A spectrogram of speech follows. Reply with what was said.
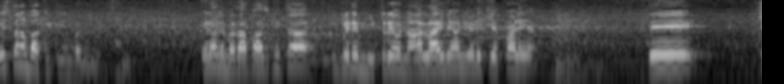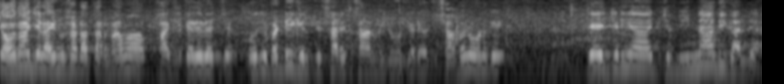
ਇਸ ਤਰ੍ਹਾਂ ਬਾਕੀ ਟੀਮ ਬਣੀ ਹੈ ਇਹਨਾਂ ਨੇ ਮਤਾ ਪਾਸ ਕੀਤਾ ਕਿ ਜਿਹੜੇ ਮੀਟਰ ਉਹ ਨਾ ਲਾਏ ਜਾਣ ਜਿਹੜੇ ਚਿੱਪ ਵਾਲੇ ਆ। ਤੇ 14 ਜੁਲਾਈ ਨੂੰ ਸਾਡਾ ਧਰਨਾ ਵਾ ਫਾਜ਼ਿਲਕੇ ਦੇ ਵਿੱਚ। ਉਹਦੀ ਵੱਡੀ ਗਿਣਤੀ ਸਾਰੇ ਕਿਸਾਨ ਮਜ਼ਦੂਰ ਜਿਹੜੇ ਉਹ 'ਚ ਸ਼ਾਮਲ ਹੋਣਗੇ। ਤੇ ਜਿਹੜੀਆਂ ਜ਼ਮੀਨਾਂ ਦੀ ਗੱਲ ਆ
